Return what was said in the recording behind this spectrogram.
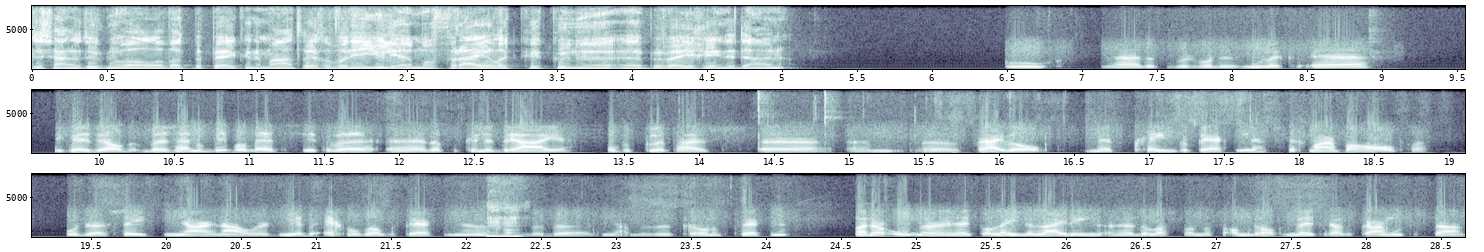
er zijn natuurlijk nog wel wat beperkende maatregelen. Wanneer jullie helemaal vrijelijk eh, kunnen eh, bewegen in de duinen? Oeh, ja, dat wordt, dus moeilijk. Ik weet wel, we zijn op dit moment zitten we dat we kunnen draaien op het clubhuis. eh, ehm, eh, vrijwel met geen beperkingen, zeg maar, behalve voor de 17 jaar en ouder. Die hebben echt nog wel beperkingen, van de, de, ja, de, de coronabeperkingen. Maar daaronder heeft alleen de leiding eh, er last van dat ze anderhalve meter uit elkaar moeten staan.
